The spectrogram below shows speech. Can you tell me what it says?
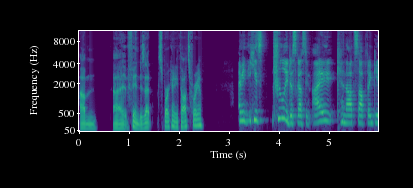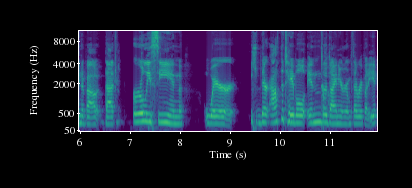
Um, uh, Finn, does that spark any thoughts for you? I mean, he's truly disgusting. I cannot stop thinking about that early scene where he- they're at the table in the dining room with everybody,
